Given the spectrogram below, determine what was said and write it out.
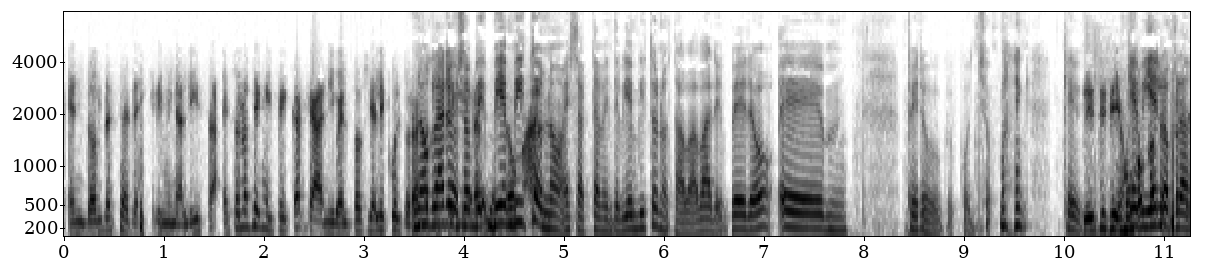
en donde se descriminaliza. Eso no significa que a nivel social y cultural No, no, claro, eso bien visto mal. no, exactamente, bien visto no estaba, vale, pero, eh, pero, concho, Sí, sí, sí, qué bien los. Yo cuando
